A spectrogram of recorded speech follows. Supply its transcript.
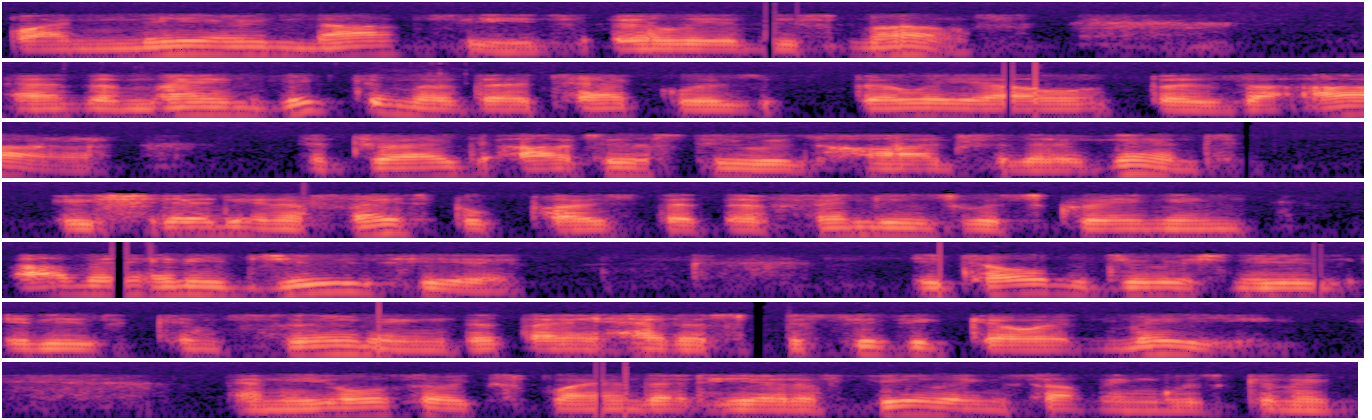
by neo Nazis earlier this month. And the main victim of the attack was Belial Bazar, a drag artist who was hired for the event, who shared in a Facebook post that the offenders were screaming, Are there any Jews here? He told the Jewish News it is concerning that they had a specific go at me. And he also explained that he had a feeling something was going to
